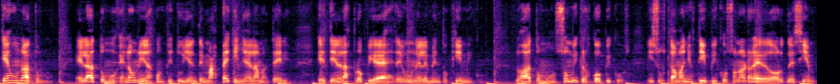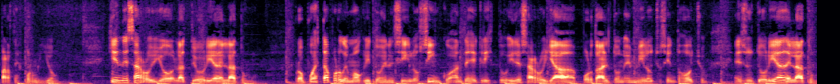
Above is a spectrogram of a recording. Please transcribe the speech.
¿Qué es un átomo? El átomo es la unidad constituyente más pequeña de la materia, que tiene las propiedades de un elemento químico. Los átomos son microscópicos y sus tamaños típicos son alrededor de 100 partes por millón. ¿Quién desarrolló la teoría del átomo? Propuesta por Demócrito en el siglo V a.C. y desarrollada por Dalton en 1808 en su teoría del átomo.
